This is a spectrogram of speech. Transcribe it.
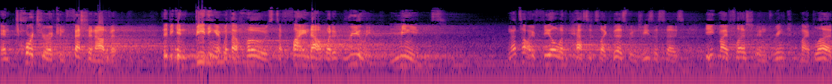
and torture a confession out of it. They begin beating it with a hose to find out what it really means. And that's how I feel with a passage like this when Jesus says, Eat my flesh and drink my blood.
